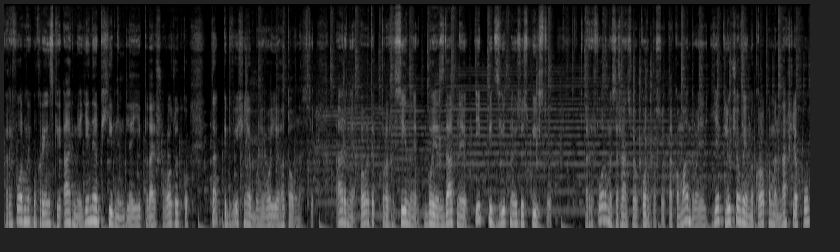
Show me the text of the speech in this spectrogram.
Реформи української армії є необхідним для її подальшого розвитку та підвищення бойової готовності. Армія повинна професійною, боєздатною і підзвітною суспільству. Реформи сержантського корпусу та командування є ключовими кроками на шляху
